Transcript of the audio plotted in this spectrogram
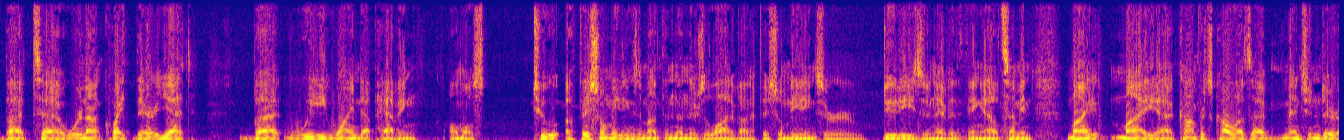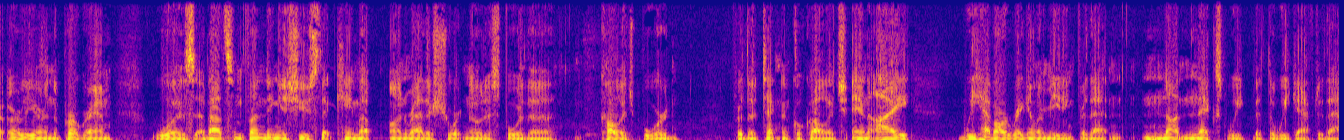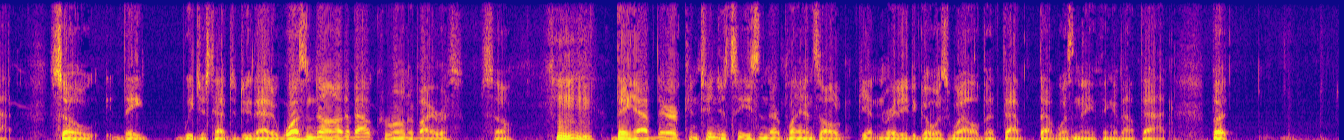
but uh, we're not quite there yet. But we wind up having almost two official meetings a month, and then there's a lot of unofficial meetings or duties and everything else. I mean, my my uh, conference call, as I mentioned earlier in the program, was about some funding issues that came up on rather short notice for the college board for the technical college, and I we have our regular meeting for that, not next week, but the week after that. So they we just had to do that. It wasn't not about coronavirus, so they have their contingencies and their plans all getting ready to go as well. But that that wasn't anything about that. But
